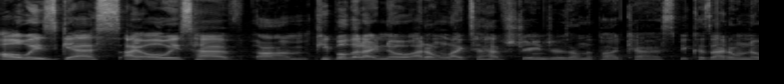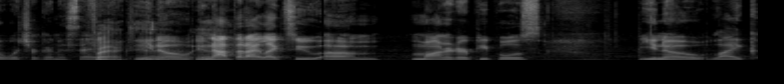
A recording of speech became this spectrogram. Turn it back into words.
always guests. I always have um, people that I know. I don't like to have strangers on the podcast because I don't know what you're gonna say. Facts, yeah, You know, yeah. and not that I like to um, monitor people's you know, like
